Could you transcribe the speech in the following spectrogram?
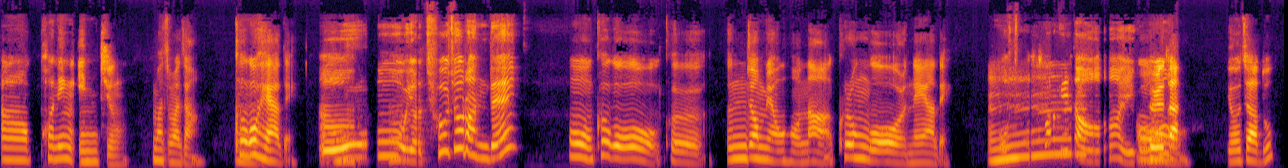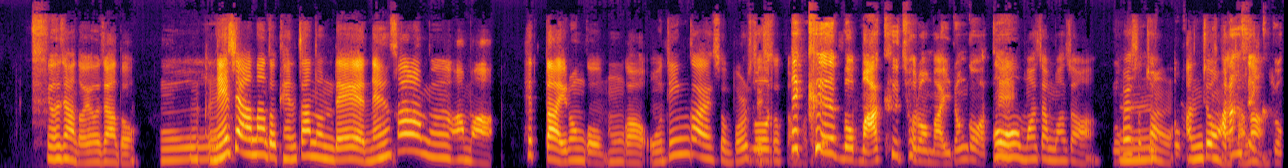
아, 버닝 인중. 맞아, 맞아. 그거 음. 해야 돼. 오, 오, 야, 초절한데? 어, 그거 그 운전면허나 그런 거 내야 돼. 음. 대박이다, 이거. 어. 둘 다. 여자도? 여자도 여자도 오. 내지 않아도 괜찮은데 낸 사람은 아마 했다 이런 거 뭔가 어딘가에서 볼 수 뭐, 있었던 것 테크, 같아. 뭐, 마크처럼 막 이런 것 같아. 어 맞아 맞아. 뭐, 그래서 뭐, 좀 뭐, 안정하잖아. 파란색 그거.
